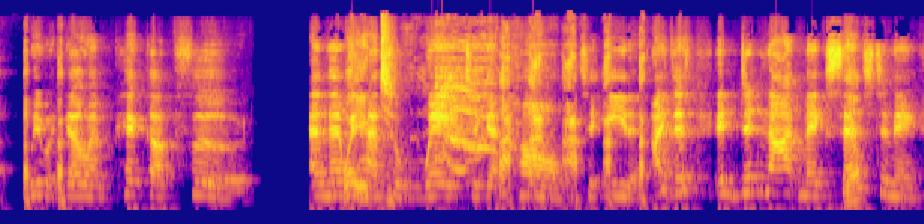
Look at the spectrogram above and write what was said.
we would go and pick up food and then wait. we had to wait to get home to eat it. I just it did not make sense yep. to me.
